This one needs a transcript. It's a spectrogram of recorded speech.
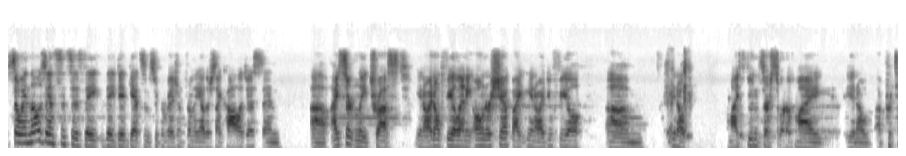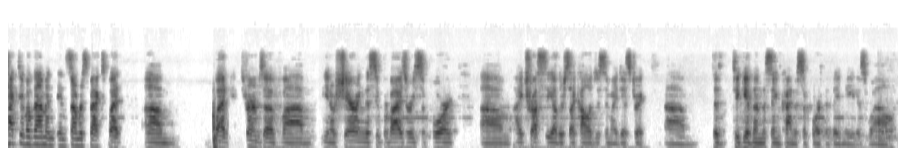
so in those instances, they they did get some supervision from the other psychologists, and uh, I certainly trust. You know, I don't feel any ownership. I you know I do feel um, you know my students are sort of my you know protective of them in, in some respects, but um, but in terms of um, you know sharing the supervisory support, um, I trust the other psychologists in my district um, to, to give them the same kind of support that they need as well.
